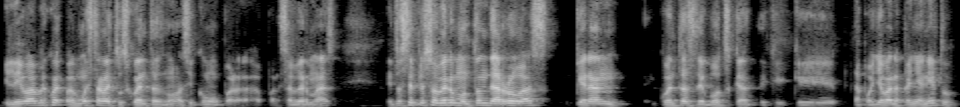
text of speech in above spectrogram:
Y le digo, a ver, muéstrame tus cuentas, ¿no? Así como para, para saber más. Entonces empiezo a ver un montón de arrobas que eran cuentas de bots que, que, apoyaban a Peña Nieto.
